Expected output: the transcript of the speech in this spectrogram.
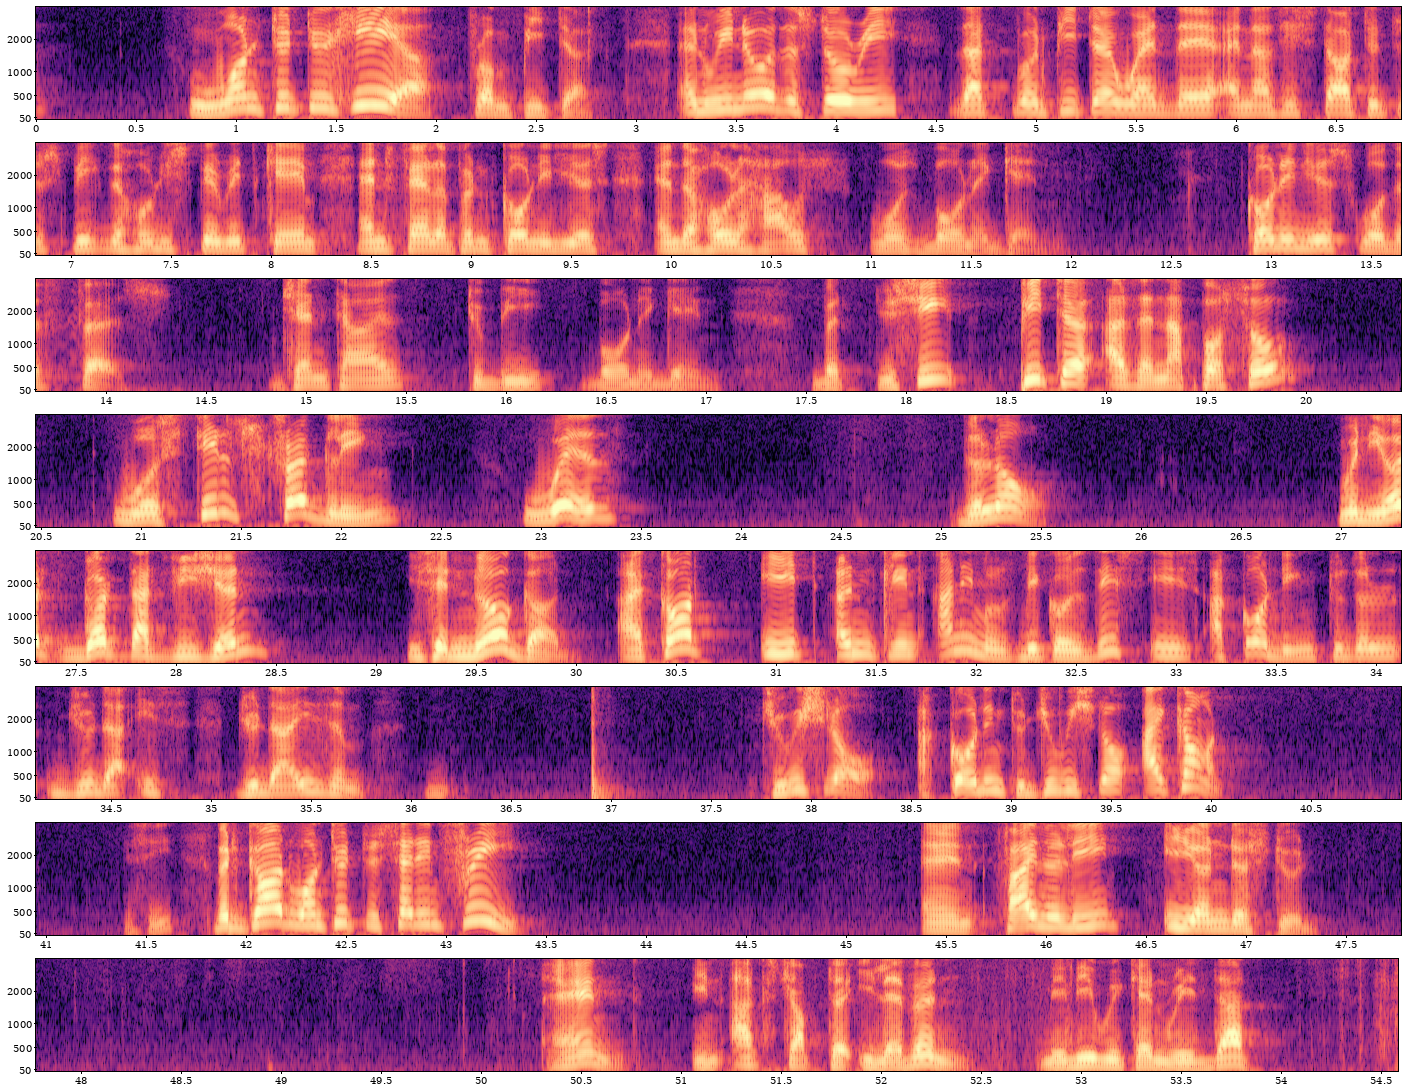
who wanted to hear from Peter. And we know the story that when Peter went there and as he started to speak, the Holy Spirit came and fell upon Cornelius, and the whole house was born again. Cornelius was the first Gentile to be born again. But you see, Peter, as an apostle, was still struggling with the law. When he got that vision, he said, No, God, I can't eat unclean animals because this is according to the Judaism, Judaism, Jewish law. According to Jewish law, I can't. You see? But God wanted to set him free. And finally, he understood. And in Acts chapter 11, maybe we can read that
